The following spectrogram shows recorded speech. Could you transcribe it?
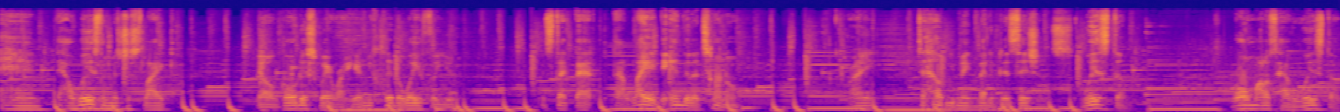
And that wisdom is just like, yo, go this way right here. Let me clear the way for you. It's like that that light at the end of the tunnel, right? To help you make better decisions. Wisdom. Role models have wisdom.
